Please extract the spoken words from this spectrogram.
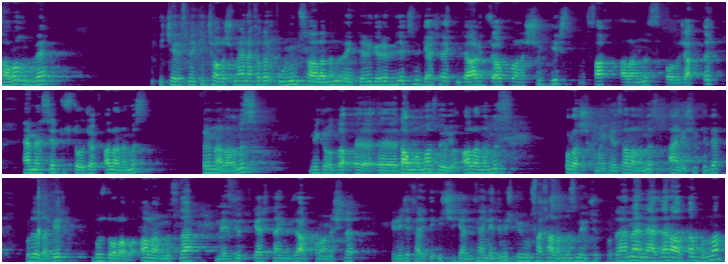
Salon ve içerisindeki çalışmaya ne kadar uyum sağladığını renklerini görebileceksiniz. Gerçekten ideal, güzel, kullanışlı bir mutfak alanınız olacaktır. Hemen set üstü ocak alanımız, fırın alanımız, mikro da, e, e, damlamaz bölüğü alanımız, bulaşık makinesi alanımız aynı şekilde burada da bir buzdolabı alanımız da mevcut. Gerçekten güzel, kullanışlı, birinci kalite işçiken dizayn edilmiş bir mutfak alanımız mevcut. Burada hemen merdiven altından bulunan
